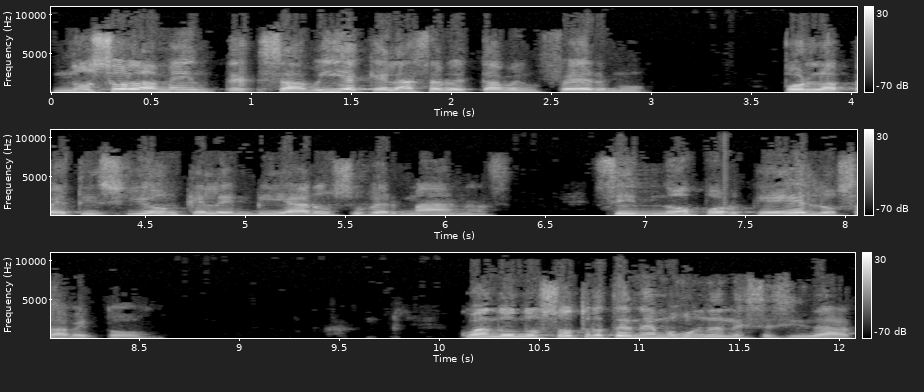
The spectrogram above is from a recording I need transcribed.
no solamente sabía que Lázaro estaba enfermo por la petición que le enviaron sus hermanas, sino porque Él lo sabe todo. Cuando nosotros tenemos una necesidad,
